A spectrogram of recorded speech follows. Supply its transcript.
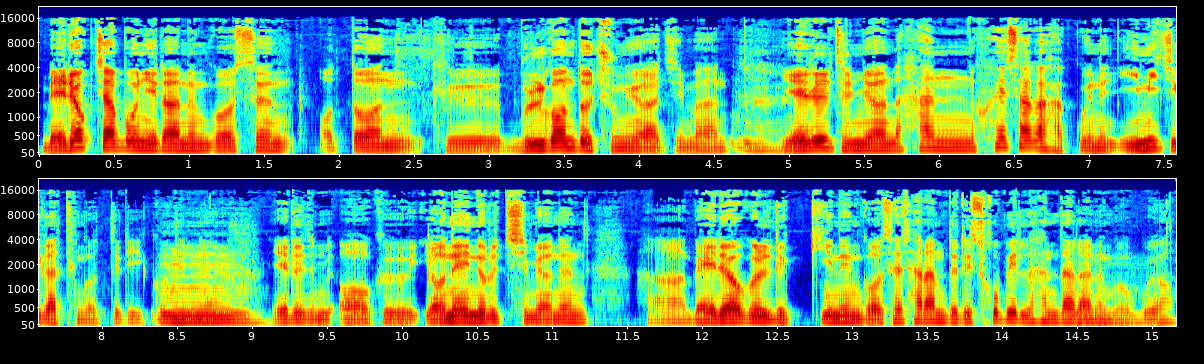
매력 자본이라는 것은 어떤 그 물건도 중요하지만 네. 예를 들면 한 회사가 갖고 있는 이미지 같은 것들이 있거든요. 음. 예를 들면 어 그 연예인으로 치면은 아, 매력을 느끼는 것에 사람들이 소비를 한다라는 음. 거고요.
